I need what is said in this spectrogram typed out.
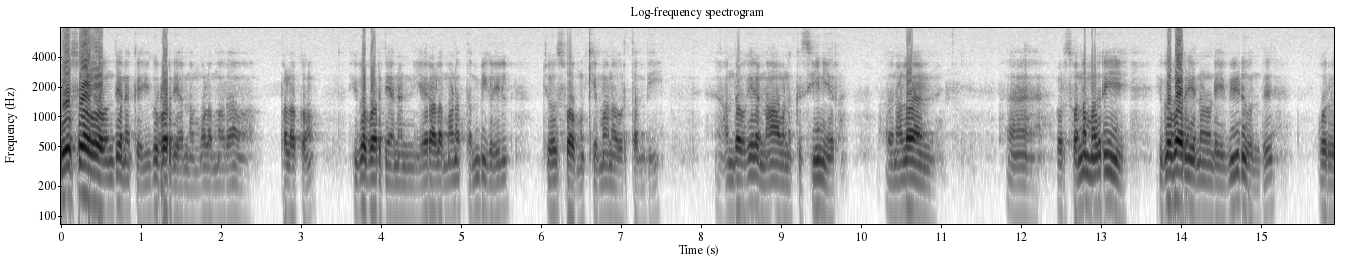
ஜோஸ்வாவை வந்து எனக்கு யுகபாரதி அண்ணன் மூலமாக தான் பழக்கம். யுகபாரதி அண்ணன் ஏராளமான தம்பிகளில் ஜோஸ்வா முக்கியமான ஒரு தம்பி. அந்த வகையில் நான் அவனுக்கு சீனியர். அதனால் அவர் சொன்ன மாதிரி யுகபாரதி வீடு வந்து ஒரு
